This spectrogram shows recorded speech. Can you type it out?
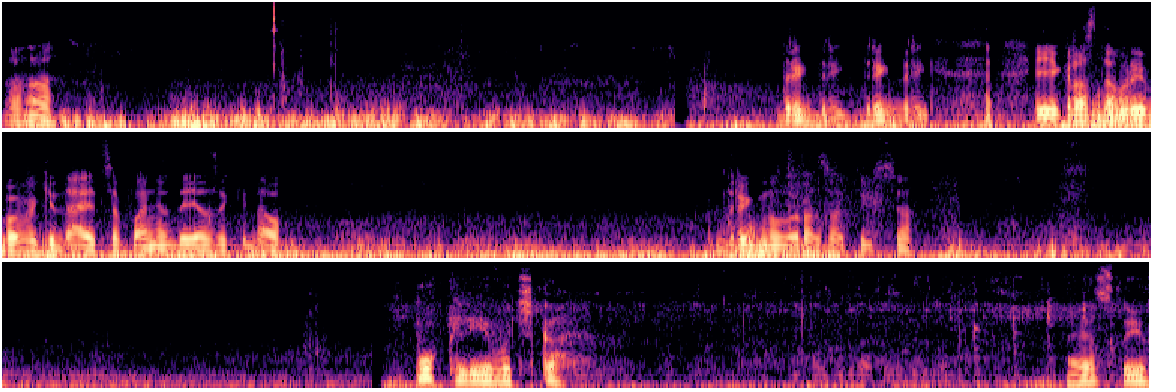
Ага. Дрик-дрик, дрик-дрик. І якраз там риба викидається, поняв, де я закидав. Дригнуло разок і все. Поклівочка. А я стою.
